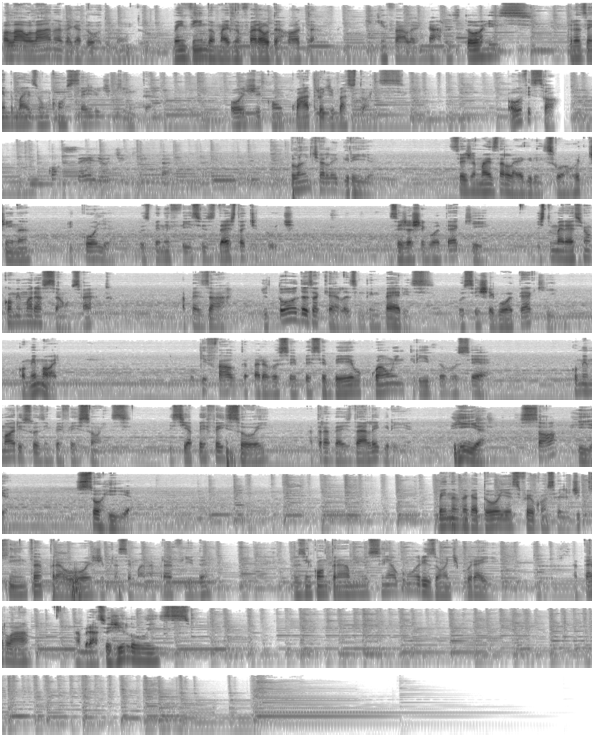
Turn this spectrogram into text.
Olá, olá, navegador do mundo. Bem-vindo a mais um Farol da Rota. Quem fala é Carlos Torres, trazendo mais um conselho de quinta. Hoje com quatro de bastões. Ouve só. Conselho de quinta. Plante alegria. Seja mais alegre em sua rotina e colha os benefícios desta atitude. Você já chegou até aqui. Isto merece uma comemoração, certo? Apesar de todas aquelas intempéries, você chegou até aqui. Comemore. O que falta para você perceber o quão incrível você é? Comemore suas imperfeições e se aperfeiçoe através da alegria. Ria, só ria. Sorria. Bem navegador, e esse foi o conselho de quinta para hoje, para semana, para a vida. Nos encontramos em algum horizonte por aí. Até lá. Abraços de luz.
